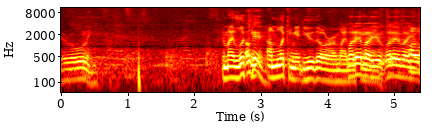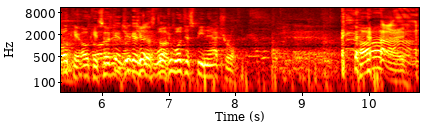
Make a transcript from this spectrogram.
We're rolling. Am I looking? Okay. I'm looking at you though, or am I? Whatever looking you- at whatever you Oh, okay, okay. So You can- you can ju- just we'll, we'll just be natural. Hi.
